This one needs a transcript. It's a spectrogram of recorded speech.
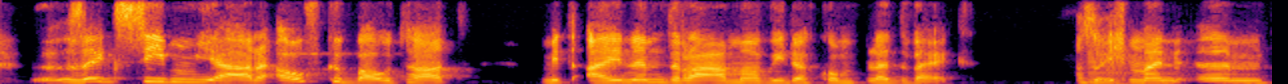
sechs, sieben Jahre aufgebaut hat, mit einem Drama wieder komplett weg. Also ich mhm. meine, ähm,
